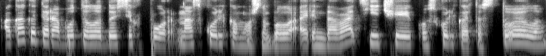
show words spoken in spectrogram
А как это работало до сих пор? Насколько можно было арендовать ячейку? Сколько это стоило?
